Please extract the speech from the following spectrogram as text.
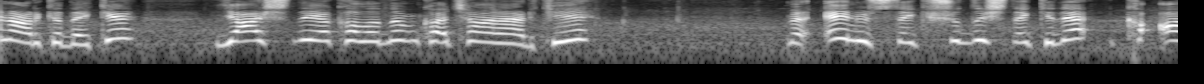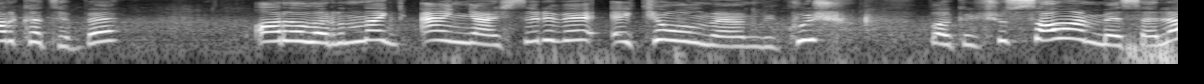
en arkadaki yaşlı yakaladığım kaçan erkeği ve en üstteki şu dıştaki de ka- arka tepe. Aralarında en gençleri ve eke olmayan bir kuş. Bakın şu salam mesela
